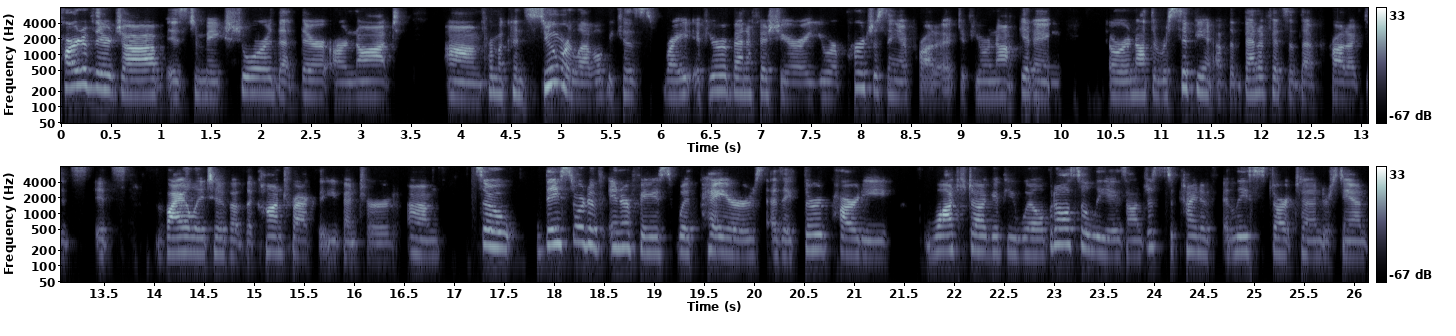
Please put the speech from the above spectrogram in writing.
part of their job is to make sure that there are not um, from a consumer level, because right, if you're a beneficiary, you are purchasing a product. If you are not getting or not the recipient of the benefits of that product, it's it's violative of the contract that you've entered. Um, so they sort of interface with payers as a third party watchdog, if you will, but also liaison, just to kind of at least start to understand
